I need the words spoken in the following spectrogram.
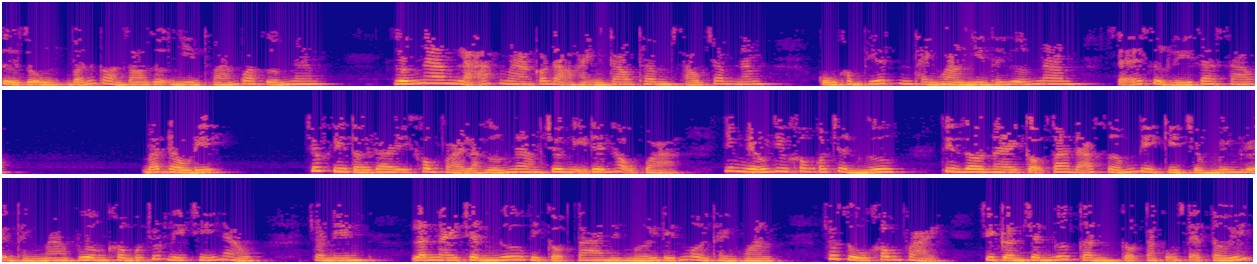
sử dụng vẫn còn do dự nhìn thoáng qua hướng Nam. Hướng Nam là ác ma có đạo hạnh cao thâm 600 năm, cũng không biết Thành Hoàng nhìn thấy hướng Nam sẽ xử lý ra sao. Bắt đầu đi. Trước khi tới đây không phải là hướng Nam chưa nghĩ đến hậu quả, nhưng nếu như không có Trần Ngư, thì giờ này cậu ta đã sớm bị kỳ trường minh luyện thành ma vương không có chút lý trí nào, cho nên lần này Trần Ngư vì cậu ta nên mới đến mời Thành Hoàng, cho dù không phải, chỉ cần Trần Ngư cần cậu ta cũng sẽ tới.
